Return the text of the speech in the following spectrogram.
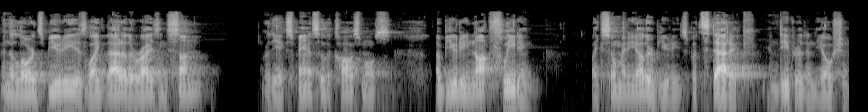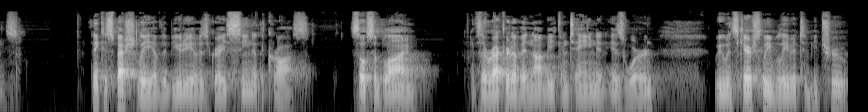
And the Lord's beauty is like that of the rising sun or the expanse of the cosmos, a beauty not fleeting like so many other beauties, but static and deeper than the oceans. Think especially of the beauty of His grace seen at the cross, so sublime if the record of it not be contained in His Word, we would scarcely believe it to be true.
